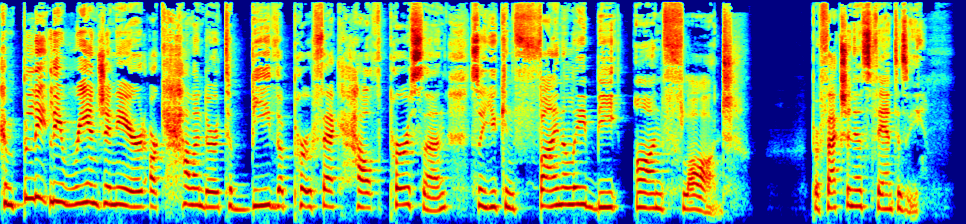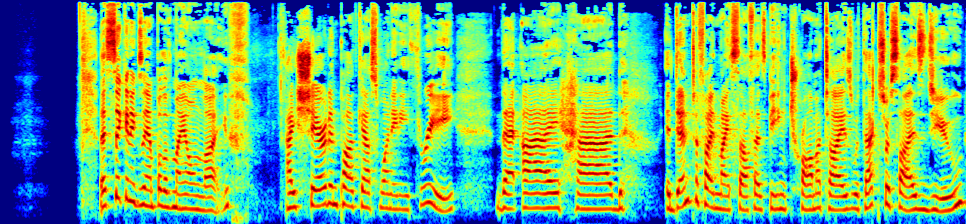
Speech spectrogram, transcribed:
completely re-engineered our calendar to be the perfect health person so you can finally be unflawed. Perfectionist fantasy. Let's take an example of my own life. I shared in podcast 183 that I had identified myself as being traumatized with exercise due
